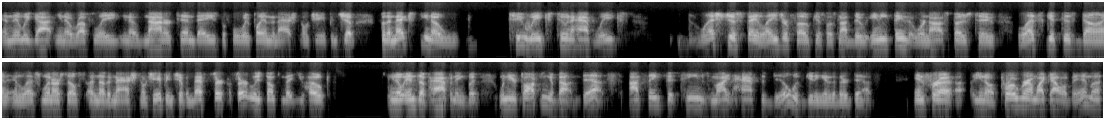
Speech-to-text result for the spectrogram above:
and then we got you know roughly you know nine or ten days before we play in the national championship for the next you know two weeks two and a half weeks let's just stay laser focused. Let's not do anything that we're not supposed to. Let's get this done and let's win ourselves another national championship. And that's cer- certainly something that you hope you know ends up happening. But when you're talking about depth i think that teams might have to deal with getting into their depth. And for a you know a program like alabama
